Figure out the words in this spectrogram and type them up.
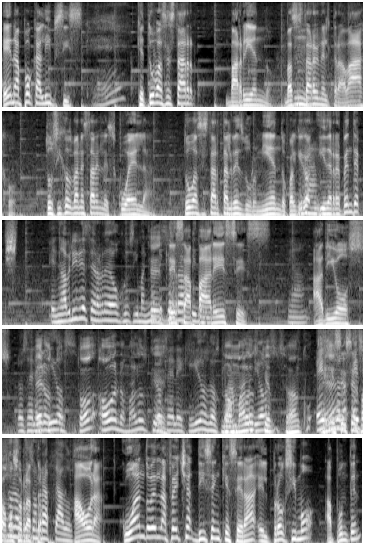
en Apocalipsis que tú vas a estar barriendo, vas a estar en el trabajo, tus hijos van a estar en la escuela, tú vas a estar tal vez durmiendo, cualquier cosa, y de repente psh, En abrir ese red de ojos, imagínate qué rápido. desapareces. Ya. Adiós. Los Pero elegidos. to- oh, lo malo es que. Los elegidos, los que Lo van malo con es que Dios. se van. co- Esos ¿Eh? son- Ese es el esos son famoso los que son rapto. raptados. Ahora, ¿cuándo es la fecha? Dicen que será el próximo, apunten,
